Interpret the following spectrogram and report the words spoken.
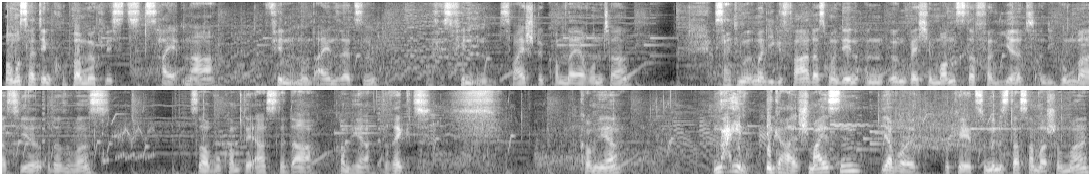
Man muss halt den Cooper möglichst zeitnah finden und einsetzen. Was heißt finden? Zwei Stück kommen da ja runter. Ist halt nur immer die Gefahr, dass man den an irgendwelche Monster verliert, an die Gumbas hier oder sowas. So, wo kommt der erste? Da. Komm her. Direkt. Komm her. Nein, egal. Schmeißen. Jawohl. Okay, zumindest das haben wir schon mal.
